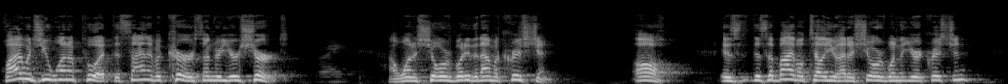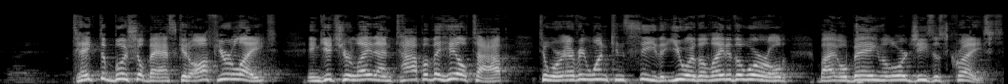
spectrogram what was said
Why would you want to put the sign of a curse under your shirt? Right. I want to show everybody that I'm a Christian. Oh, is, does the Bible tell you how to show everyone that you're a Christian? Right. Take the bushel basket off your light and get your light on top of a hilltop to where everyone can see that you are the light of the world by obeying the Lord Jesus Christ.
